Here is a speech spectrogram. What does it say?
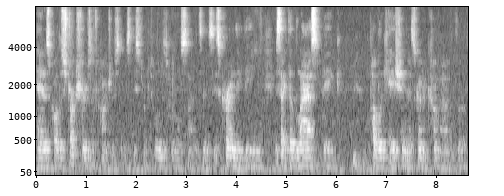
And it's called the Structures of Consciousness, the Strukturen des Bewusstseins. It's, it's currently being, it's like the last big publication that's going to come out of Leuven.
